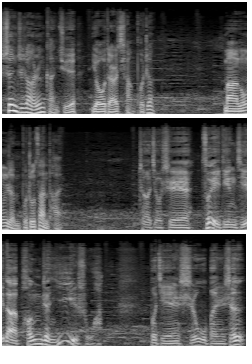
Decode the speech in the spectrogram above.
甚至让人感觉有点强迫症。马龙忍不住赞叹。这就是最顶级的烹饪艺术啊！不仅食物本身，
